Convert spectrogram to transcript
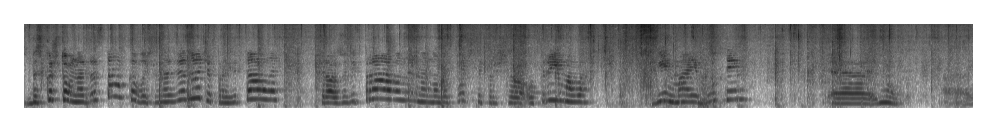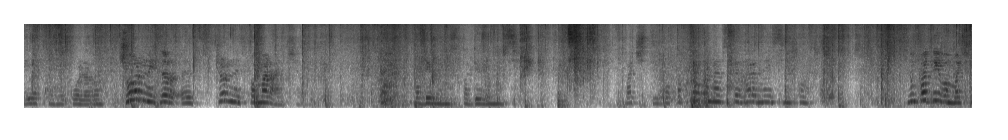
Безкоштовна доставка, вийшли на зв'язочок, привітали, одразу відправили, на новій почті прийшла, отримала. Він має бути е, ну, е, якого кольору? Чорний, е, чорний з помаранчевим. Так, подивимось, подивимось. Бачите, запаковано все гарнесенько. Ну, подивимось, що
